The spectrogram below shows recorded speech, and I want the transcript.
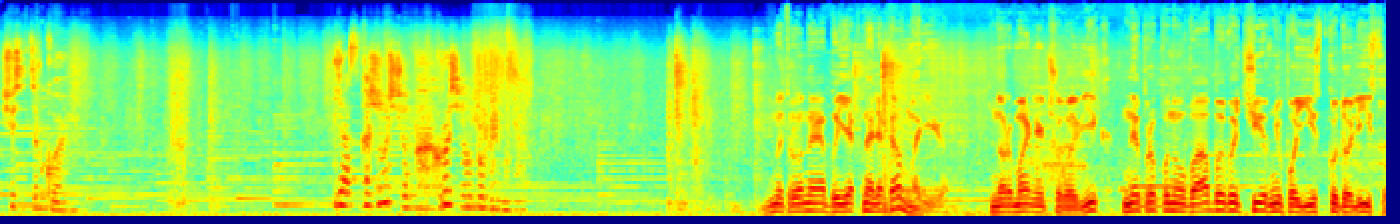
щось із рукою. Я скажу, щоб гроші вам повернули. Дмитро неабияк налякав Марію. Нормальний чоловік не пропонував би вечірню поїздку до лісу,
